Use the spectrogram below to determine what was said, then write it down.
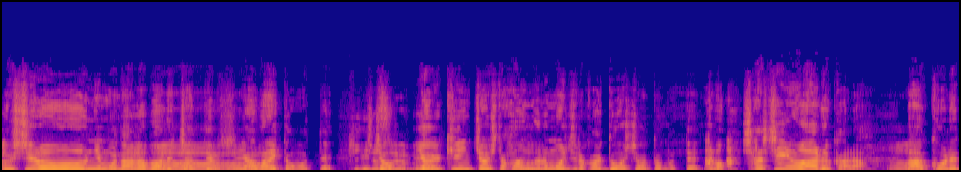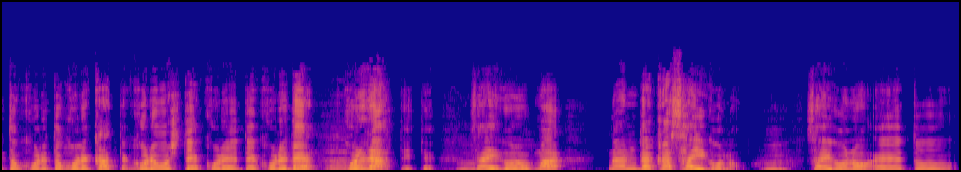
ん。後ろにも並ばれちゃってるしやばいと思って緊張するよないやいや緊張してハングル文字だからどうしようと思ってでも写真はあるからまあこれとこれとこれかってこれ押してこれでこれでこれだって言って最後まあなんだか最後の。最後のえっと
